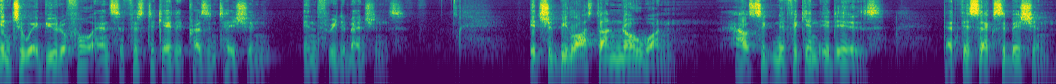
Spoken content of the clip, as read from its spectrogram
into a beautiful and sophisticated presentation in three dimensions. It should be lost on no one how significant it is that this exhibition,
